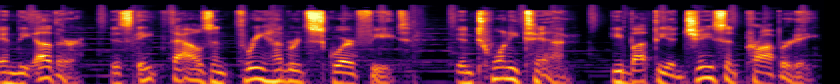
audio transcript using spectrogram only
and the other is 8,300 square feet. In 2010, he bought the adjacent property.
